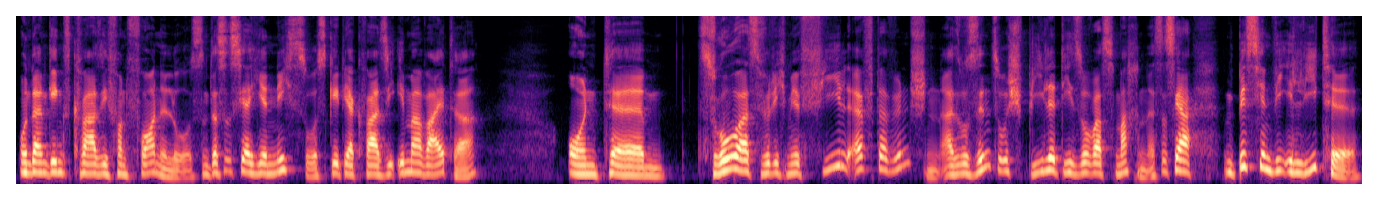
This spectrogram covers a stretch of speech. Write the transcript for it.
und dann ging es quasi von vorne los. Und das ist ja hier nicht so. Es geht ja quasi immer weiter. Und ähm, sowas würde ich mir viel öfter wünschen. Also sind so Spiele, die sowas machen. Es ist ja ein bisschen wie Elite,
